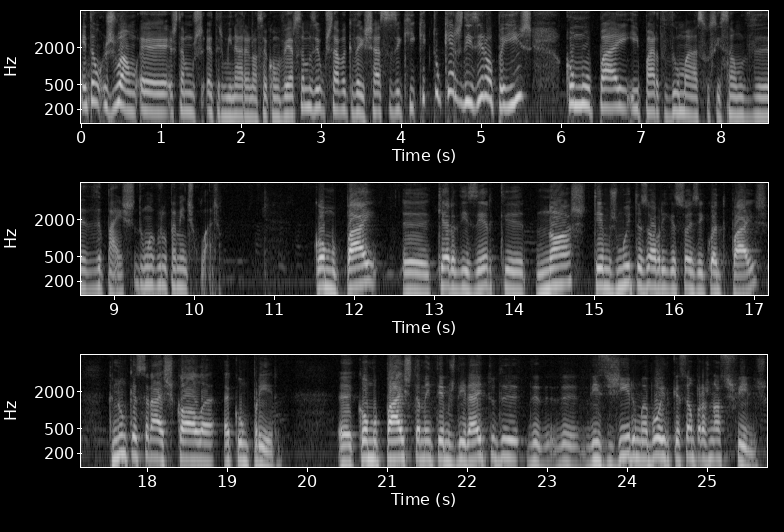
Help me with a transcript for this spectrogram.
Então, João, eh, estamos a terminar a nossa conversa, mas eu gostava que deixasses aqui. O que é que tu queres dizer ao país como pai e parte de uma associação de, de pais, de um agrupamento escolar? Como pai, eh, quero dizer que nós temos muitas obrigações enquanto pais que nunca será a escola a cumprir. Eh, como pais, também temos direito de, de, de, de, exigir uma boa educação para os nossos filhos.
